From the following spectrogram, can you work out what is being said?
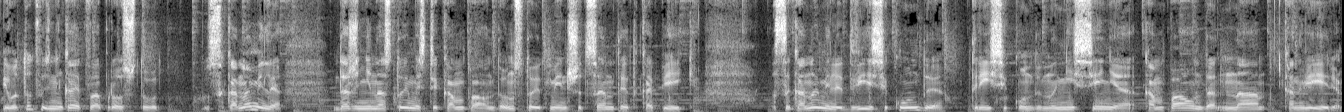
И вот тут возникает вопрос, что вот сэкономили даже не на стоимости компаунда, он стоит меньше цента, это копейки. Сэкономили 2 секунды, 3 секунды нанесения компаунда на конвейере.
